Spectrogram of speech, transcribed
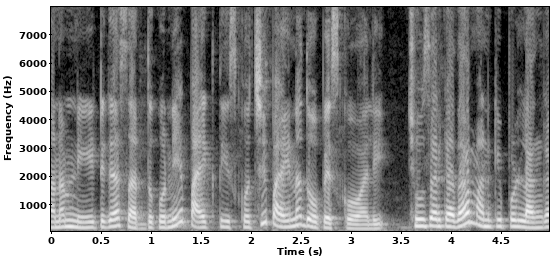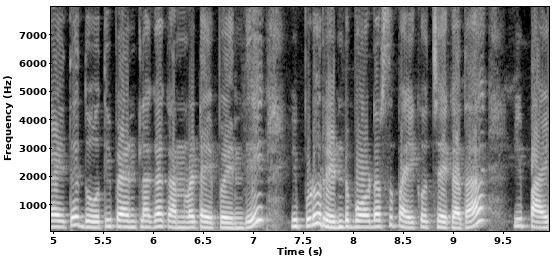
మనం నీట్గా సర్దుకొని పైకి తీసుకొచ్చి పైన దోపేసుకోవాలి. చూసారు కదా మనకి ఇప్పుడు లంగా అయితే ధోతి ప్యాంట్ లాగా కన్వర్ట్ అయిపోయింది. ఇప్పుడు రెండు బోర్డర్స్ పైకి వచ్చాయి కదా ఈ పై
